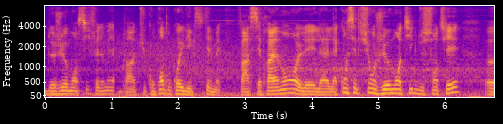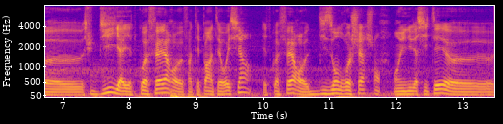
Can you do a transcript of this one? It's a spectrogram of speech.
de, géomancie phénoménale. Enfin, tu comprends pourquoi il est excité le mec. Enfin, c'est vraiment les- la, la conception géomantique du chantier. Euh, tu te dis, il y, a il y a de quoi faire. euh, Enfin, t'es pas un théoricien. Il y a de quoi faire euh, 10 ans de recherche en, en université. euh,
